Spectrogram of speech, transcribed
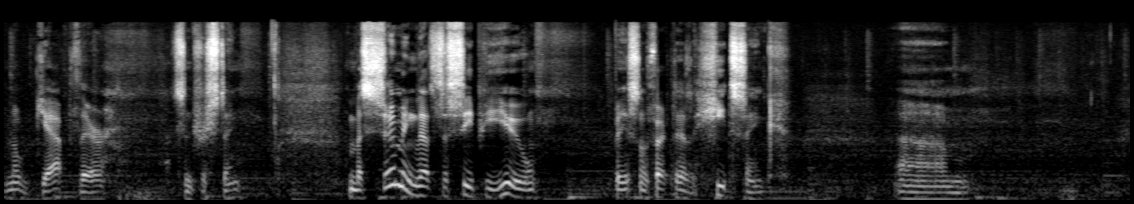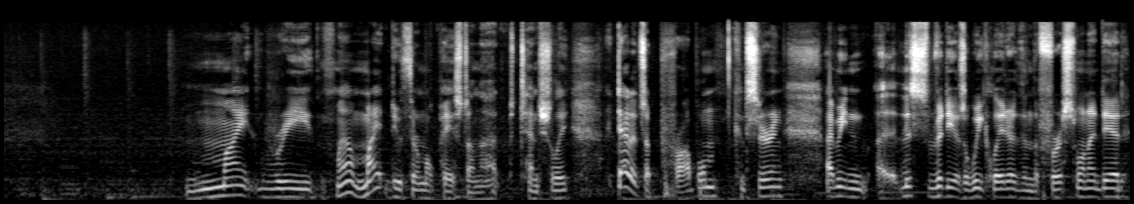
no gap there. That's interesting. I'm assuming that's the CPU, based on the fact that it has a heat sink. Um, might read well, might do thermal paste on that potentially. I doubt it's a problem considering. I mean, uh, this video is a week later than the first one I did,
